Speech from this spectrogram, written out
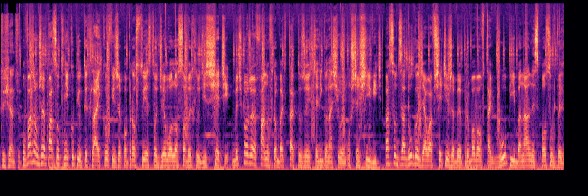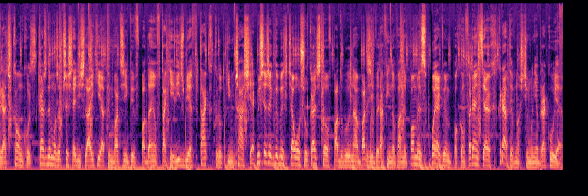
tysięcy. Uważam, że Pasut nie kupił tych lajków i że po prostu jest to dzieło losowych ludzi z sieci. Być może fanów Roberta, którzy chcieli go na siłę uszczęśliwić. Pasut za długo działa w sieci, żeby próbował w tak głupi i banalny sposób wygrać konkurs. Każdy może prześledzić lajki, a tym bardziej gdy wpadają w takiej liczbie w tak krótkim czasie. Myślę, że gdyby chciał oszukać, to wpadłby na bardziej wyrafinowany pomysł, bo jak wiem po konferencjach, kreatywności mu nie brakuje.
